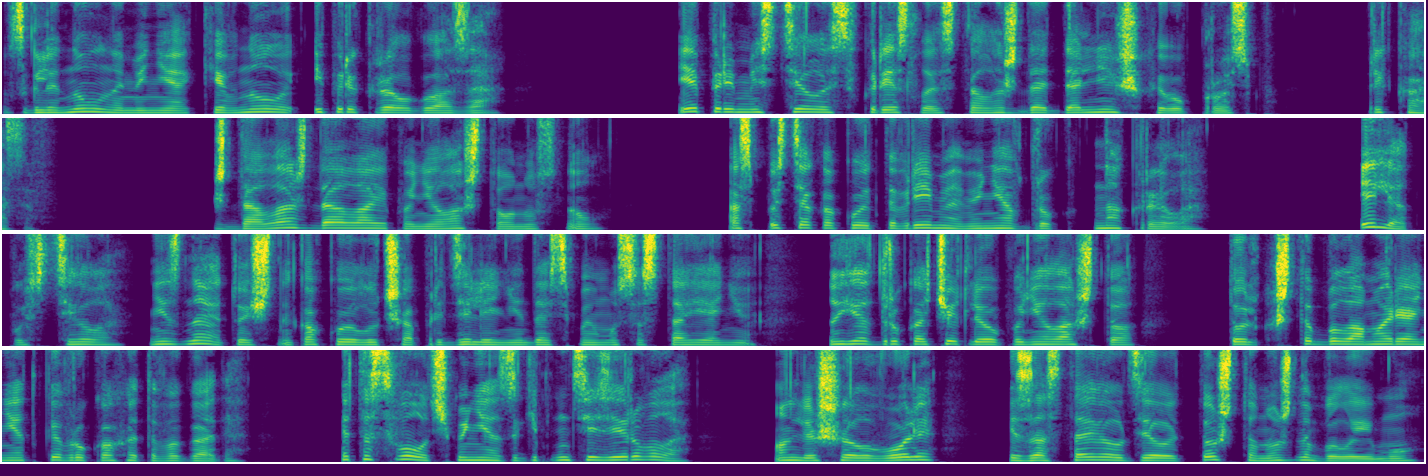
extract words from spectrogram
взглянул на меня, кивнул и прикрыл глаза. Я переместилась в кресло и стала ждать дальнейших его просьб, приказов. Ждала-ждала и поняла, что он уснул. А спустя какое-то время меня вдруг накрыло. Или отпустила. Не знаю точно, какое лучше определение дать моему состоянию — но я вдруг отчетливо поняла, что только что была марионеткой в руках этого гада. Эта сволочь меня загипнотизировала. Он лишил воли и заставил делать то, что нужно было ему.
